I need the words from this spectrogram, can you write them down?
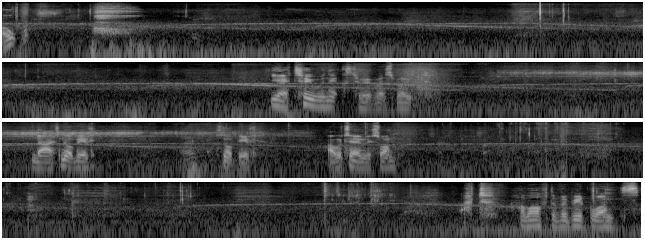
Oh. Yeah, two were next to it that spooked. No, it's not big. It's not big. I will turn this one. I'm after the big ones.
